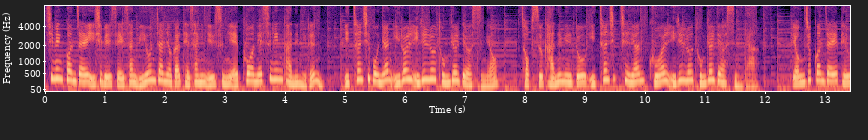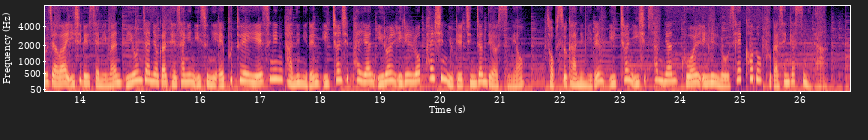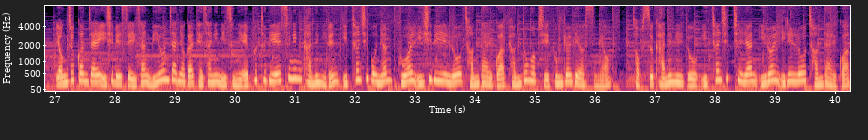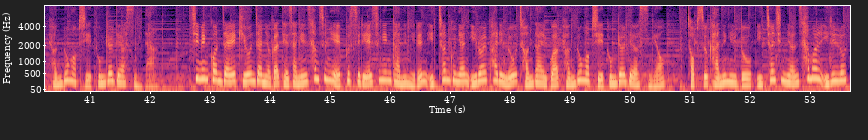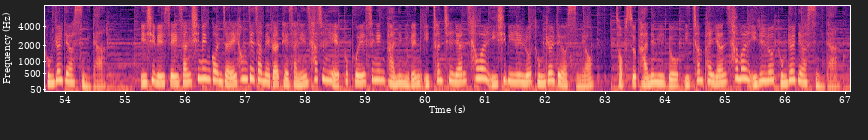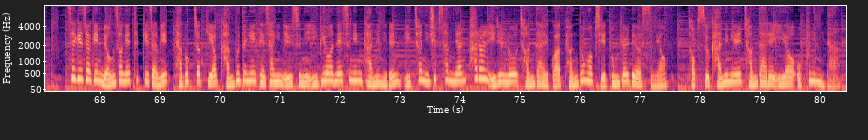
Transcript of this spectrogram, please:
시민권자의 21세 이상 미혼 자녀가 대상인 1순위 F1의 승인 가능일은 2015년 1월 1일로 동결되었으며 접수 가능일도 2017년 9월 1일로 동결되었습니다. 영주권자의 배우자와 21세 미만 미혼 자녀가 대상인 2순위 F2A의 승인 가능일은 2018년 1월 1일로 86일 진전되었으며 접수 가능일은 2023년 9월 1일로 새 컷오프가 생겼습니다. 영주권자의 21세 이상 미혼 자녀가 대상인 2순위 F2B의 승인 가능일은 2015년 9월 22일로 전달과 변동 없이 동결되었으며 접수 가능일도 2017년 1월 1일로 전달과 변동 없이 동결되었습니다. 시민권자의 기혼 자녀가 대상인 3순위 F3의 승인 가능일은 2009년 1월 8일로 전달과 변동 없이 동결되었으며 접수 가능일도 2010년 3월 1일로 동결되었습니다. 21세 이상 시민권자의 형제자매가 대상인 4순위 F4의 승인 가능일은 2007년 4월 22일로 동결되었으며 접수 가능일도 2008년 3월 1일로 동결되었습니다. 세계적인 명성의 특기자 및 다국적 기업 간부 등이 대상인 1순위 이비원의 승인 가능일은 2023년 8월 1일로 전달과 변동 없이 동결되었으며 접수 가능일 전달에 이어 오픈입니다.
